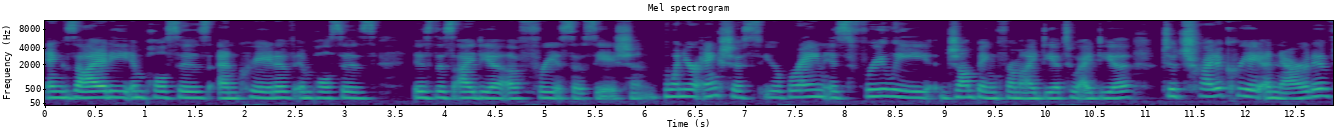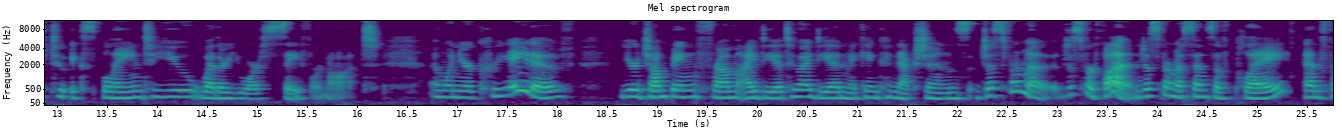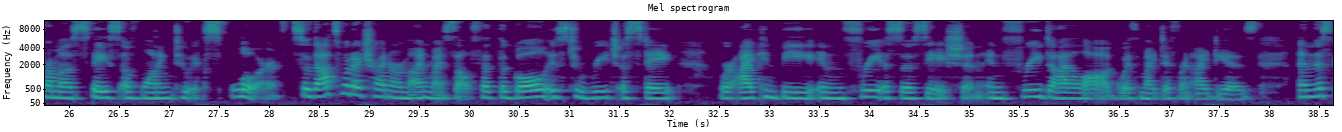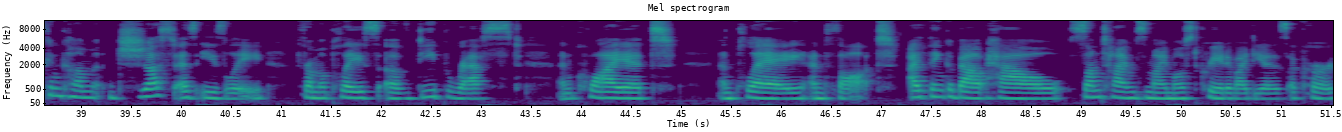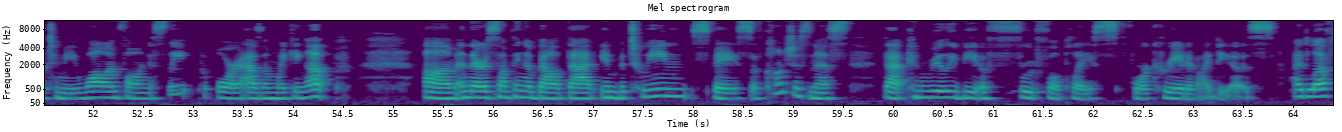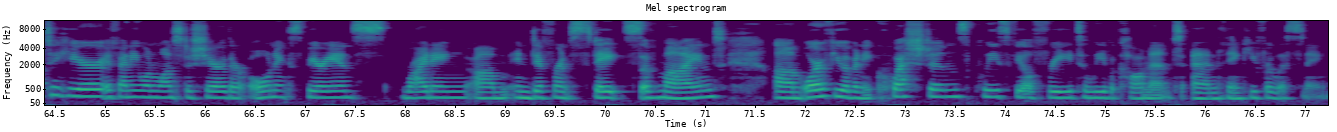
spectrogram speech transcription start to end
anxiety impulses and creative impulses is this idea of free association. When you're anxious, your brain is freely jumping from idea to idea to try to create a narrative to explain to you whether you are safe or not. And when you're creative, you're jumping from idea to idea and making connections just from a just for fun just from a sense of play and from a space of wanting to explore so that's what i try to remind myself that the goal is to reach a state where I can be in free association, in free dialogue with my different ideas. And this can come just as easily from a place of deep rest and quiet and play and thought. I think about how sometimes my most creative ideas occur to me while I'm falling asleep or as I'm waking up. Um, and there is something about that in between space of consciousness that can really be a fruitful place for creative ideas. I'd love to hear if anyone wants to share their own experience writing um, in different states of mind. Um, or if you have any questions, please feel free to leave a comment. And thank you for listening.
